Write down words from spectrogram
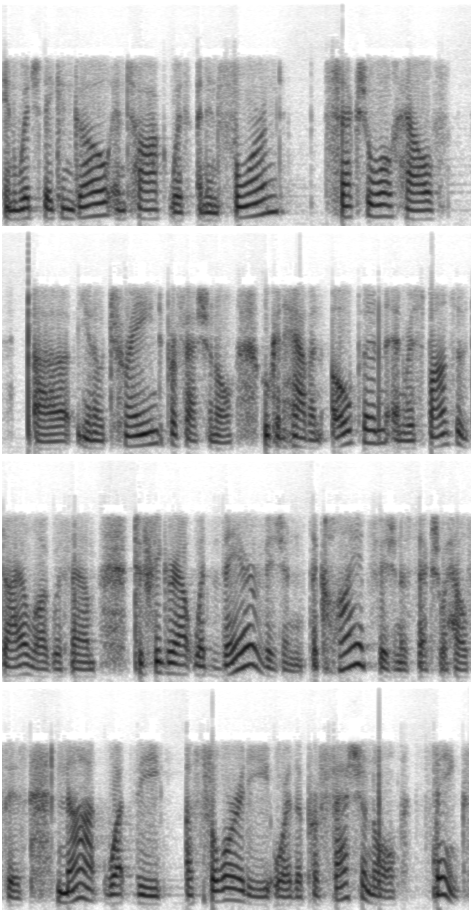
in which they can go and talk with an informed sexual health uh, you know, trained professional who can have an open and responsive dialogue with them to figure out what their vision, the client's vision of sexual health is, not what the authority or the professional thinks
